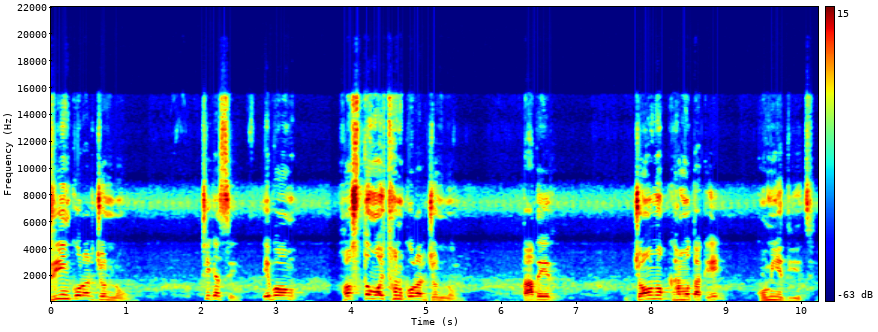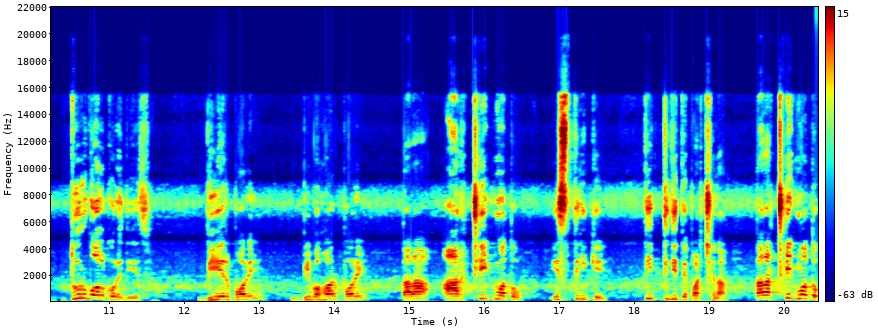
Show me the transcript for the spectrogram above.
ড্রিঙ্ক করার জন্য, ঠিক আছে, এবং হস্তমৈথন করার জন্য তাদের যৌন ক্ষমতাকে কমিয়ে দিয়েছে, দুর্বল করে দিয়েছে। বিয়ের পরে, বিবাহর পরে তারা আর ঠিক মতো স্ত্রীকে তৃপ্তি দিতে পারছে না। তারা ঠিক মতো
